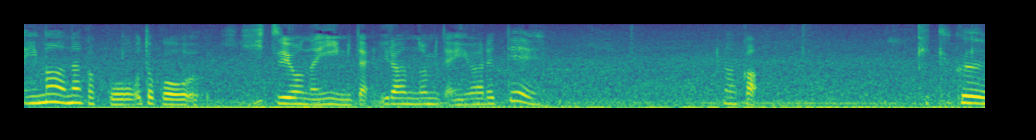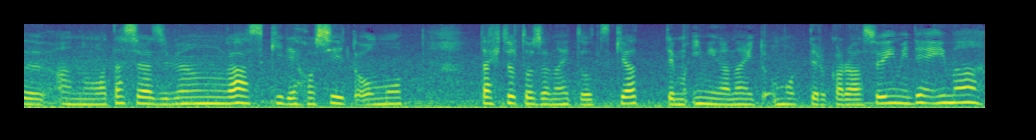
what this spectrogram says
今はなんかこう男必要ないみたいいらんのみたいに言われてなんか結局あの私は自分が好きで欲しいと思った人とじゃないと付き合っても意味がないと思ってるからそういう意味で今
